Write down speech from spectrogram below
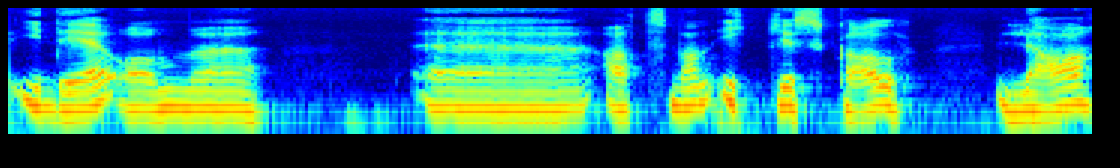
idé om uh, at man ikke skal la uh,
